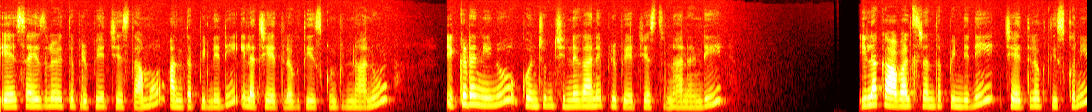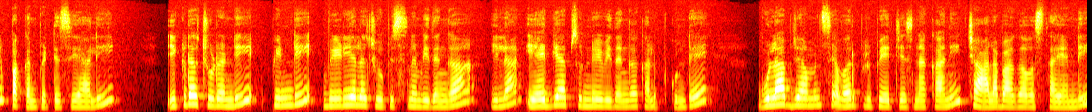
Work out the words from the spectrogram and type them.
ఏ సైజులో అయితే ప్రిపేర్ చేస్తామో అంత పిండిని ఇలా చేతిలోకి తీసుకుంటున్నాను. ఇక్కడ నేను కొంచెం చిన్నగానే ప్రిపేర్ చేస్తున్నానండి. ఇలా కావాల్సినంత పిండిని చేతిలోకి తీసుకొని పక్కన పెట్టేసేయాలి. ఇక్కడ చూడండి పిండి వీడియోలో చూపిస్తున్న విధంగా ఇలా ఎయిర్ గ్యాప్స్ ఉండే విధంగా కలుపుకుంటే గులాబ్ జామున్స్ ఎవరు ప్రిపేర్ చేసినా కానీ చాలా బాగా వస్తాయండి.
